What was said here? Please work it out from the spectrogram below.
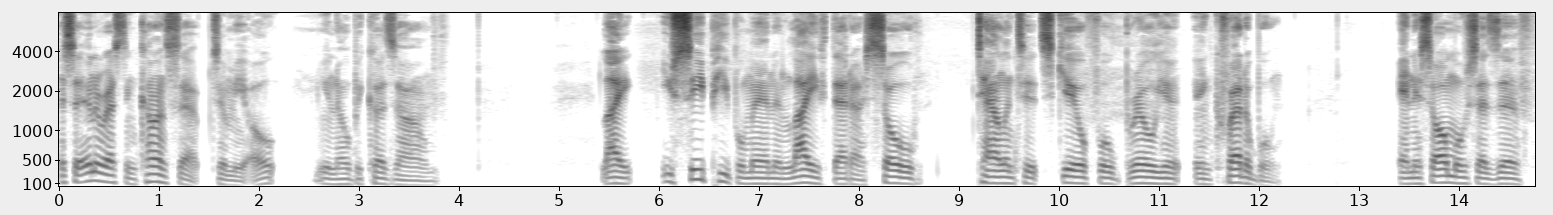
it's an interesting concept to me, oh, you know, because um like you see people, man, in life that are so talented, skillful, brilliant, incredible. And it's almost as if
